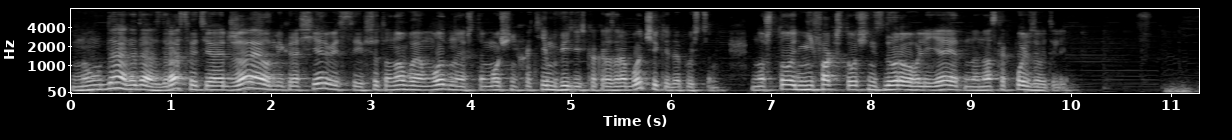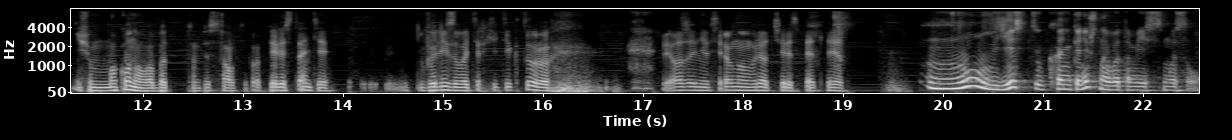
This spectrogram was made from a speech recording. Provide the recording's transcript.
Ну да, да, да. Здравствуйте, Agile, микросервисы и все то новое модное, что мы очень хотим видеть как разработчики, допустим, но что не факт, что очень здорово влияет на нас как пользователей. Еще МакКоннелл об этом писал, типа, перестаньте вылизывать архитектуру, приложение все равно умрет через пять лет. Ну, есть, конечно, в этом есть смысл.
